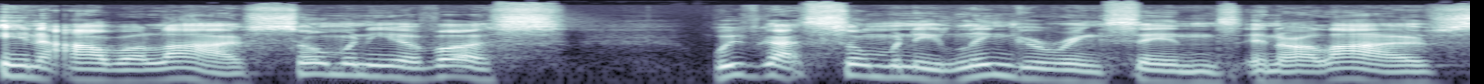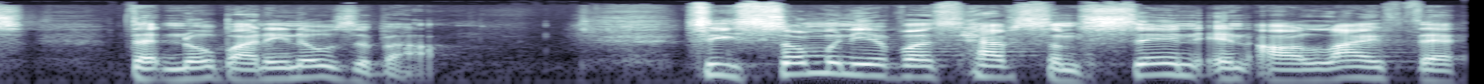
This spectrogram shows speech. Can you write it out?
in our lives. So many of us, we've got so many lingering sins in our lives that nobody knows about. See, so many of us have some sin in our life that,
